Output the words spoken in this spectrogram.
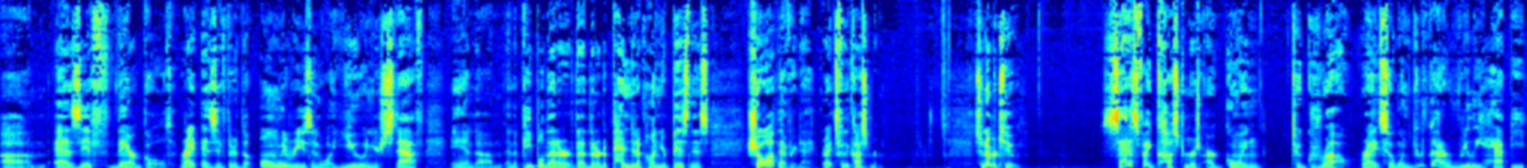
um, as if they are gold, right? As if they're the only reason why you and your staff and um, and the people that are that, that are dependent upon your business show up every day, right? It's for the customer. So number two, satisfied customers are going to grow, right? So when you've got a really happy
